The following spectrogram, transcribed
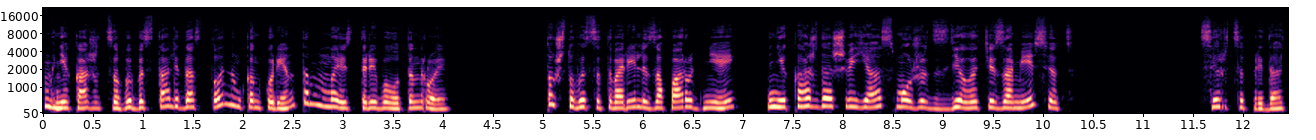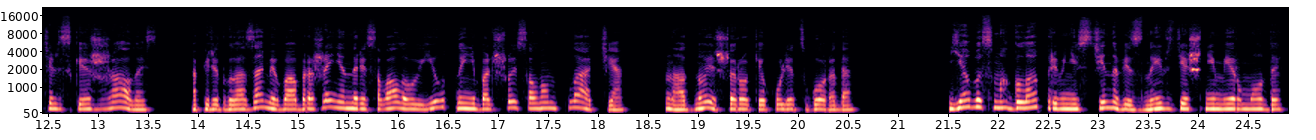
Мне кажется, вы бы стали достойным конкурентом мейстере Воутенрой. То, что вы сотворили за пару дней, не каждая швея сможет сделать и за месяц. Сердце предательски сжалось, а перед глазами воображение нарисовало уютный небольшой салон платья на одной из широких улиц города. Я бы смогла привнести новизны в здешний мир моды,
